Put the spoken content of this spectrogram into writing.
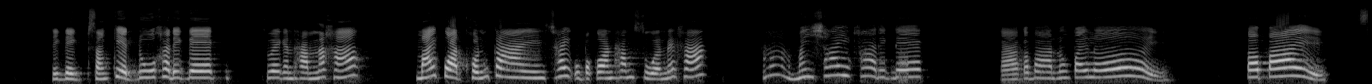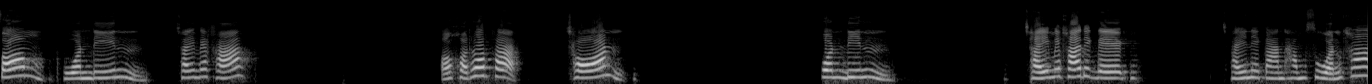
ๆ เด็กๆ สังเกตดูค่ะเด็กๆ ช่วยกันทำนะคะ ไม้กวาดขนไก่ใช่อุปกรณ์ทำสวนไหมคะอ่าไม่ใช่ค่ะเด็กๆ กากระบาทลงไปเลย ต่อไป ซ่อมพรวนดิน ใช่ไหมคะ อ๋อขอโทษค่ะ ช้อนพรวนดิน ใช้ไหมคะเด็กๆ ใช้ในการทำสวนค่ะ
